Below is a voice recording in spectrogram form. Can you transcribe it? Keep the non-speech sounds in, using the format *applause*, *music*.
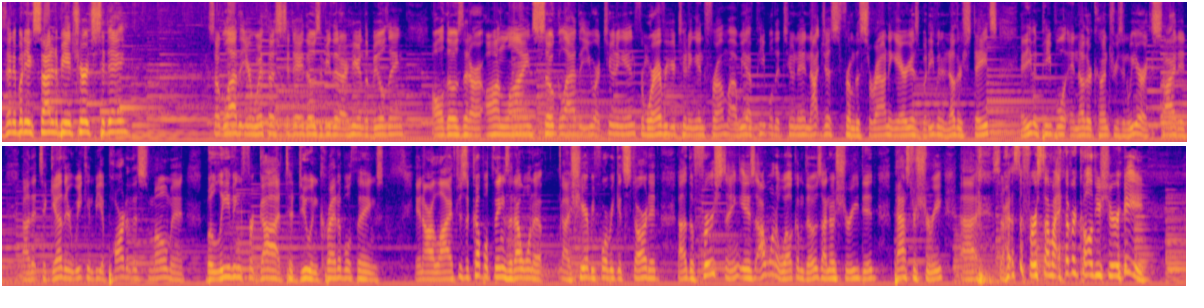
Is anybody excited to be in church today? So glad that you're with us today. Those of you that are here in the building, all those that are online, so glad that you are tuning in from wherever you're tuning in from. Uh, we have people that tune in not just from the surrounding areas, but even in other states and even people in other countries. And we are excited uh, that together we can be a part of this moment, believing for God to do incredible things in our life. Just a couple things that I want to uh, share before we get started. Uh, the first thing is I want to welcome those. I know Cherie did, Pastor Cherie. Uh, *laughs* sorry, that's the first time I ever called you Cherie.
